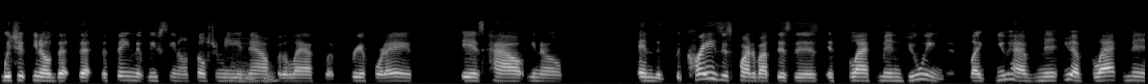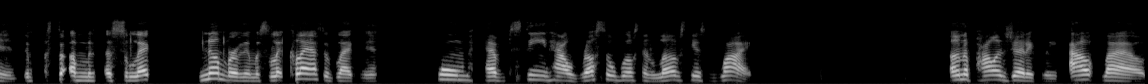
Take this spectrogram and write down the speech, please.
Which is, you know, the, the, the thing that we've seen on social media now Mhm. for the last, what, three or four days is how, you know, and the, the craziest part about this is it's black men doing this. Like you have men, you have black men, the, a, a select number of them, a select class of black men, whom have seen how Russell Wilson loves his wife unapologetically, out loud,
